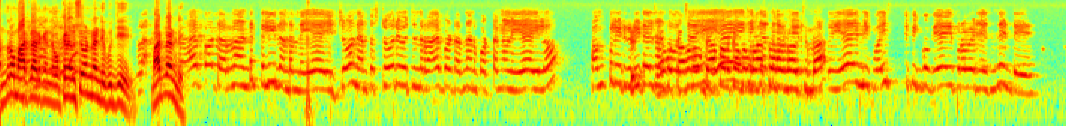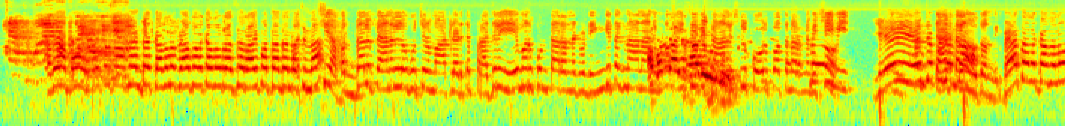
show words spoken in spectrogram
అందరూ మాట్లాడకండి. ఒక్క నిమిషం ఉండండి బుజ్జి. మాట్లాడండి. అరుణ అంటే తెలియదు అంట ఏ చూడండి ఎంత స్టోరీ వచ్చింది రాయపాట అరుణ కొట్టంగానే ఏఐ లో. కంప్లీట్గా డీటెయిల్స్ అంతా వచ్చాయి? మీరు. ఏఐ మీకు వైసీపీ ఇంకొక ఏఐ ప్రొవైడ్ చేసింది ఏంటి? అదే అంటే కథలు పేదల కథలు వచ్చిందా అబద్ధాలు ప్యానెల్లో కూర్చొని మాట్లాడితే ప్రజలు ఏమనుకుంటారు అన్నటువంటి ఇంగిత జ్ఞానాన్ని కూడా వైసీపీ. ప్యానలిస్టులు కోల్పోతున్నారన్న విషయం ఏ ఏం అవుతుంది. బేతాల కథలు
